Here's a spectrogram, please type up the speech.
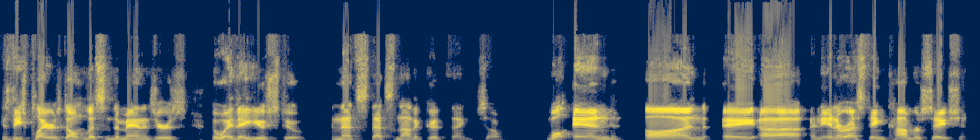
because these players don't listen to managers the way they used to, and that's that's not a good thing. So we'll end on a uh, an interesting conversation.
